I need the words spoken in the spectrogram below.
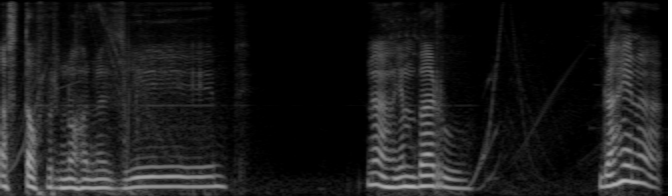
Astagfirullahaladzim nah yang baru gak enak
